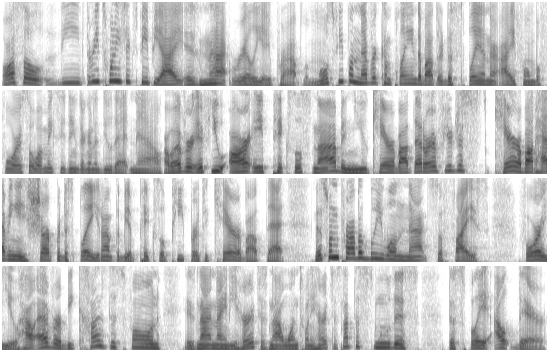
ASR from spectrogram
also, the 326 ppi is not really a problem. Most people never complained about their display on their iPhone before, so what makes you think they're going to do that now? However, if you are a pixel snob and you care about that, or if you just care about having a sharper display, you don't have to be a pixel peeper to care about that, this one probably will not suffice for you. However, because this phone is not 90 hertz, it's not 120 hertz, it's not the smoothest display out there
